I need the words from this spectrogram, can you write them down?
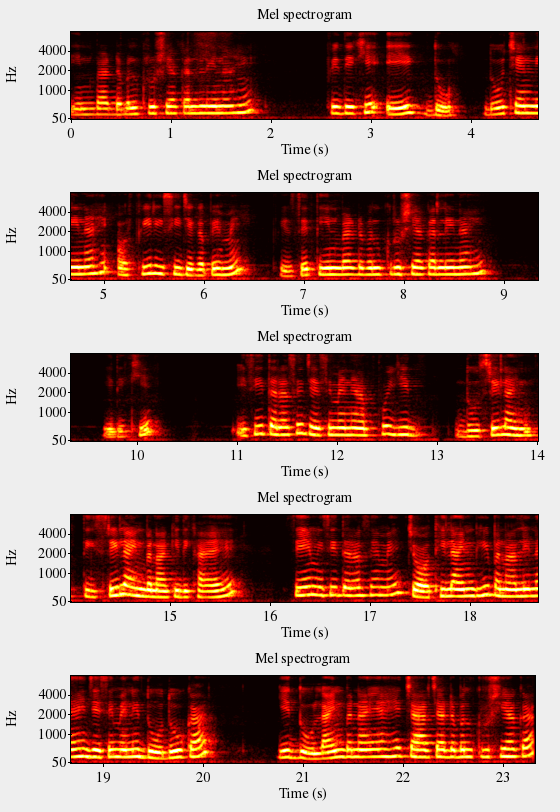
तीन बार डबल क्रोशिया कर लेना है। फिर देखिए, एक, दो। दो चैन लेना है और फिर इसी जगह पे हमें फिर से तीन बार डबल क्रोशिया कर लेना है। ये देखिए इसी तरह से जैसे मैंने आपको ये दूसरी लाइन, तीसरी लाइन बना के दिखाया है, सेम इसी तरह से हमें चौथी लाइन भी बना लेना है। जैसे मैंने दो दो का, ये दो लाइन बनाया है चार चार डबल क्रोशिया का,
